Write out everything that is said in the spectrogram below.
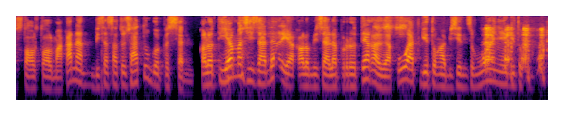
stall-stall makanan, bisa satu-satu gue pesen. Kalau Tia masih sadar ya, kalau misalnya perutnya kagak kuat gitu ngabisin semuanya gitu.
